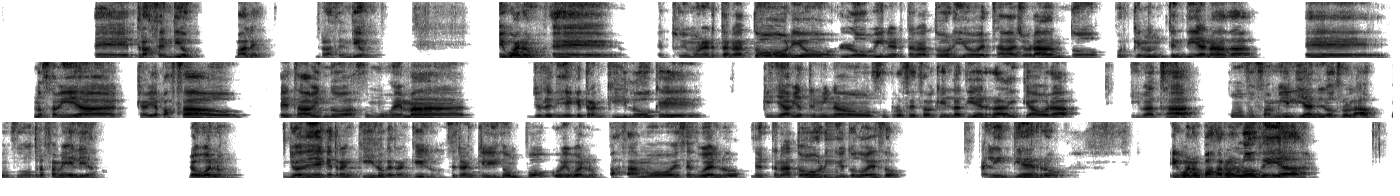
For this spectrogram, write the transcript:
eh, trascendió, ¿vale? Trascendió. Y bueno, eh, estuvimos en el tanatorio, lo vi en el tanatorio, estaba llorando porque no entendía nada, no sabía qué había pasado, estaba viendo a su mujer más. Yo le dije que tranquilo, que, que ya había terminado su proceso aquí en la tierra y que ahora iba a estar con su familia en el otro lado, con su otra familia. Pero bueno, yo dije que tranquilo, que tranquilo. Se tranquilizó un poco y bueno, pasamos ese duelo del tanatorio y todo eso, el entierro. Y bueno, pasaron los días,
